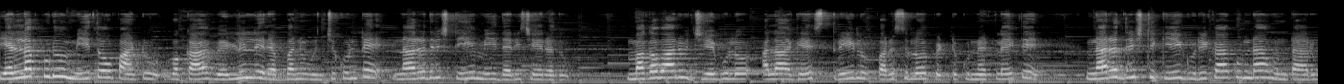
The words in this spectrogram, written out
ఎల్లప్పుడూ మీతో పాటు ఒక వెల్లుల్లి రెబ్బను ఉంచుకుంటే నరదృష్టి మీ దరి చేరదు. మగవారు జేబులో అలాగే స్త్రీలు పరుసులో పెట్టుకున్నట్లయితే నరదృష్టికి గురి కాకుండా ఉంటారు.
